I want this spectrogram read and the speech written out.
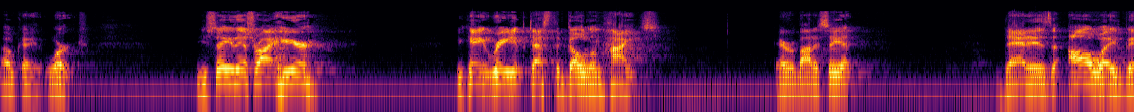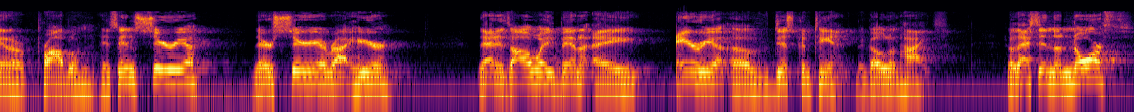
Okay, it works. You see this right here? You can't read it, but that's the Golan Heights. Everybody see it? That has always been a problem. It's in Syria. There's Syria right here. That has always been a area of discontent, the Golan Heights. So that's in the north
